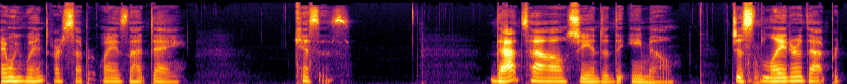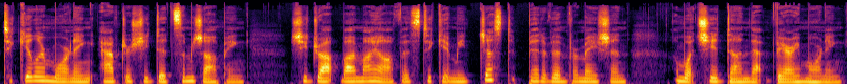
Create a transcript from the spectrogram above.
and we went our separate ways that day. Kisses. That's how she ended the email. Just later that particular morning, after she did some shopping, she dropped by my office to give me just a bit of information on what she had done that very morning.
